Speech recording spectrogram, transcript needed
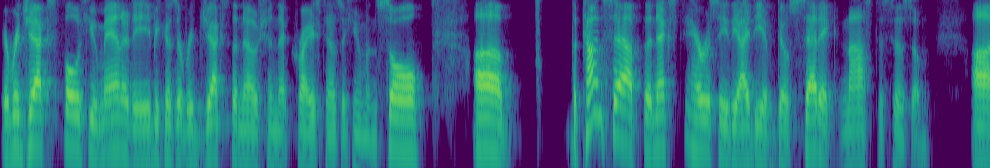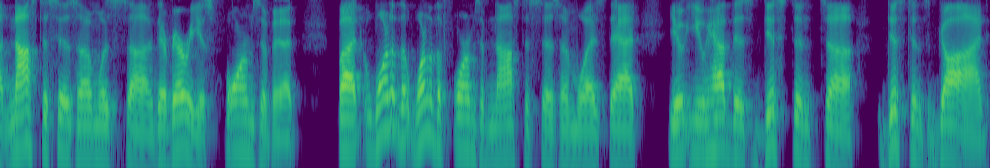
it rejects full humanity because it rejects the notion that Christ has a human soul. Uh, the concept, the next heresy, the idea of docetic Gnosticism. Uh, Gnosticism was uh, there are various forms of it, but one of the one of the forms of Gnosticism was that you, you have this distant, uh, distant God,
